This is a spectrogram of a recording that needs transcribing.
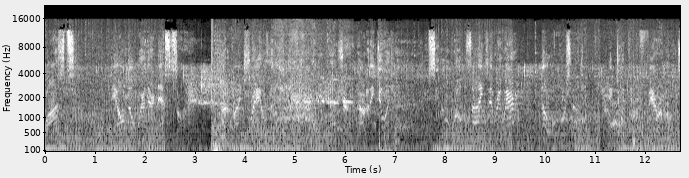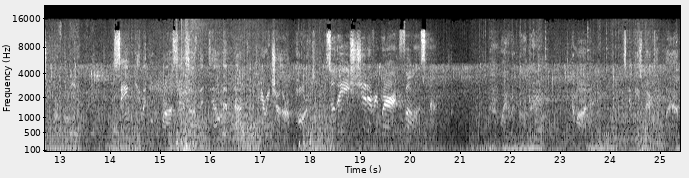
wasps, they all know where their nests are. How to find trails that lead there. Sure, how do they do it? You see little road signs everywhere? No, of course not. They do it through pheromones, Corporal. Same chemical processes that tell them not to tear each other apart. So they shit everywhere and follow the smell. Why do I bother? Come on, let's get these back to the lab.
